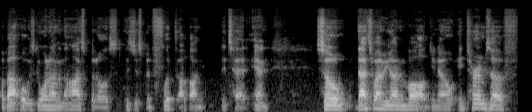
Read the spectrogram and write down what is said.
about what was going on in the hospitals has just been flipped up on its head. And so that's why we got involved. You know, in terms of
